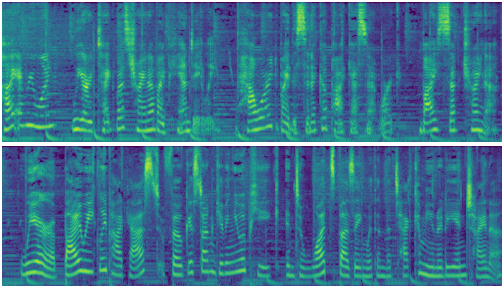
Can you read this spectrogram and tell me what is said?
Hi everyone, we are TechBuzz China by Pandaily, powered by the Sinica Podcast Network by SupChina. We are a bi weekly podcast focused on giving you a peek into what's buzzing within the tech community in China.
